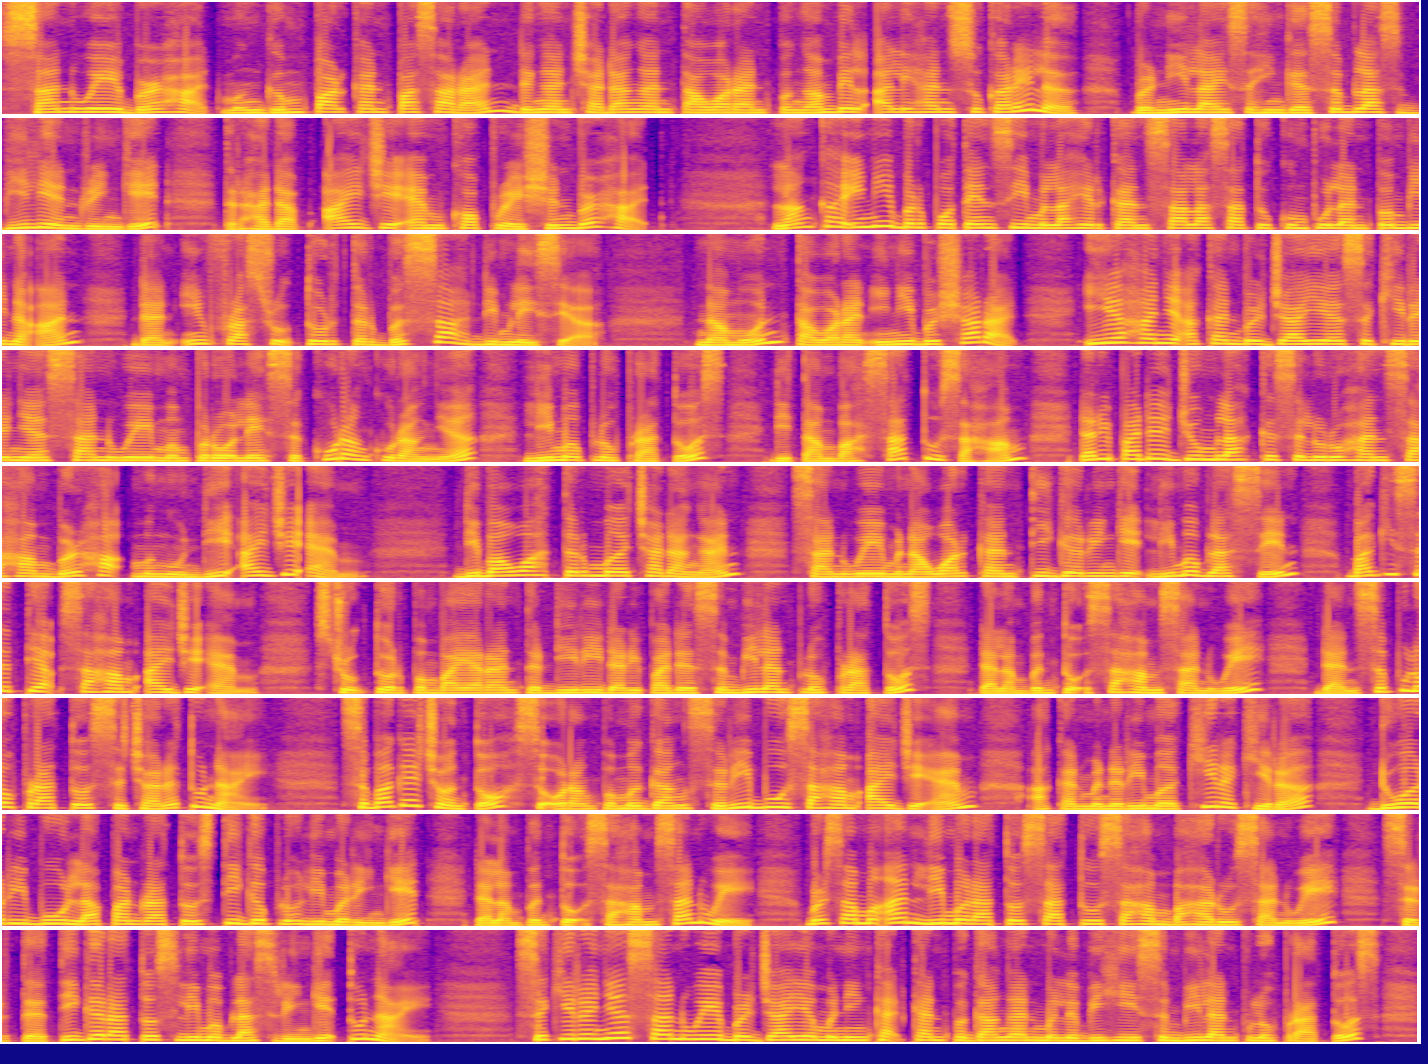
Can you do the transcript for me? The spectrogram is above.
Sunway Berhad menggemparkan pasaran dengan cadangan tawaran pengambil alihan sukarela bernilai sehingga 11 bilion ringgit terhadap IJM Corporation Berhad. Langkah ini berpotensi melahirkan salah satu kumpulan pembinaan dan infrastruktur terbesar di Malaysia. Namun, tawaran ini bersyarat ia hanya akan berjaya sekiranya Sunway memperoleh sekurang-kurangnya 50% ditambah satu saham daripada jumlah keseluruhan saham berhak mengundi IJM. Di bawah terma cadangan, Sunway menawarkan RM3.15 bagi setiap saham IJM. Struktur pembayaran terdiri daripada 90% dalam bentuk saham Sunway dan 10% secara tunai. Sebagai contoh, seorang pemegang 1000 saham IJM akan menerima kira-kira RM2,835 dalam bentuk saham Sunway bersamaan 501 saham baharu Sunway serta RM315 tunai. Sekiranya Sunway berjaya meningkatkan pegangan melebihi 90%,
